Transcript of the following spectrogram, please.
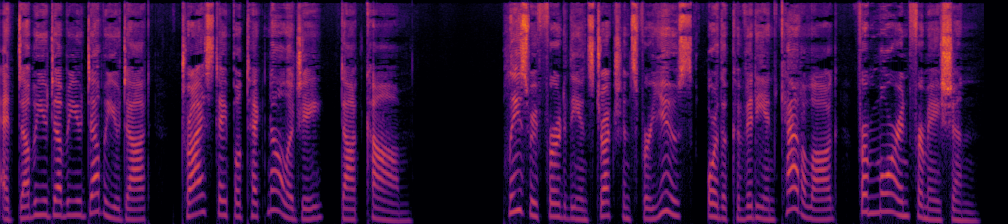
at www.tristapletechnology.com. Please refer to the instructions for use or the Covidien catalog for more information.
